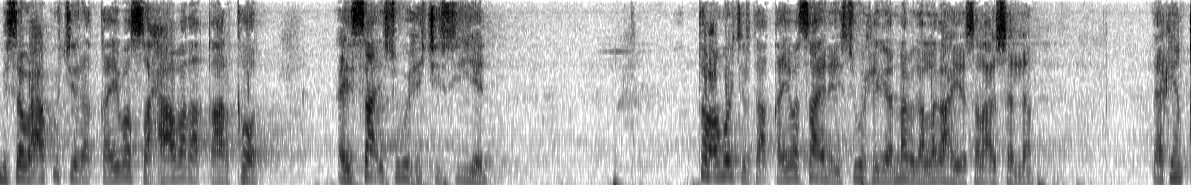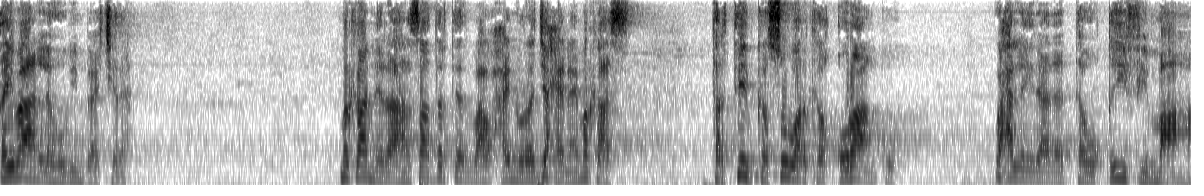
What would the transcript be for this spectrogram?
mise waxaa ku jira qaybo saxaabada qaarkood ay saa isugu xijisiiyeen. Dabcan way jirtaa qaybo saa inay isugu xigeen nabiga laga hayo sal ly slam laakiin qaybo aan la hubin baa jira. Markaan nidhaahna saa darteed baa waxaynu rajaxaynaa markaas tartiibka suwarka qur'aanku. Waxaa la yidhaahdaa tawqiifi maaha.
